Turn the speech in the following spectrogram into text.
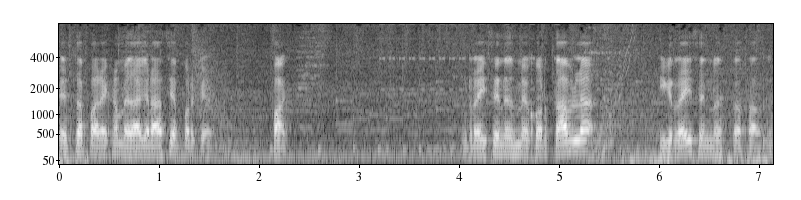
Esta pareja me da gracia porque... Fuck. Raizen es mejor tabla y Raizen no está tabla.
